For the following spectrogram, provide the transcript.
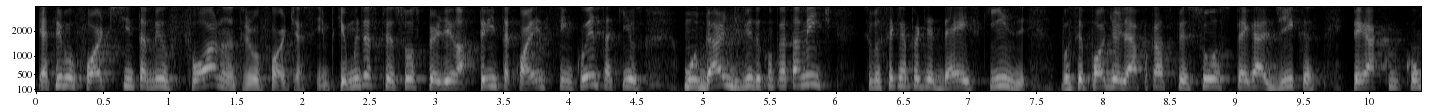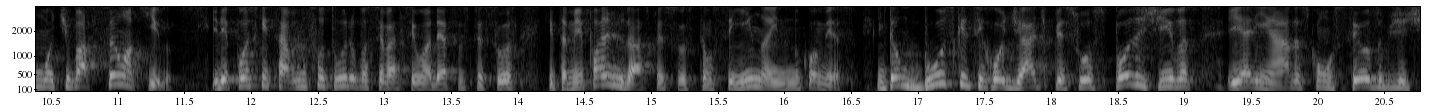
E a tribo forte sim também o fora da tribo forte é assim, porque muitas pessoas perderam lá 30, 40, 50 quilos, mudaram de vida completamente. Se você quer perder 10, 15, você pode olhar para aquelas pessoas, pegar dicas, pegar com, com motivação aquilo. E depois, quem sabe no futuro, você vai ser uma dessas pessoas que também pode ajudar as pessoas que estão seguindo ainda no começo. Então busque se rodear de pessoas positivas e alinhadas com os seus objetivos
